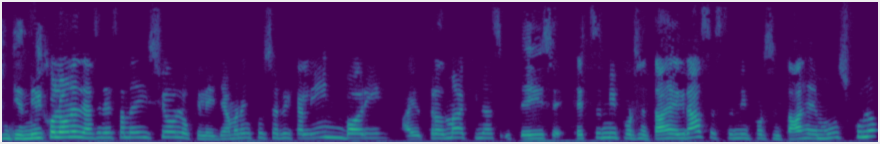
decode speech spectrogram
10 mil colones le hacen esta medición, lo que le llaman en Costa Rica lean body, hay otras máquinas y te dice, este es mi porcentaje de grasa, este es mi porcentaje de músculo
